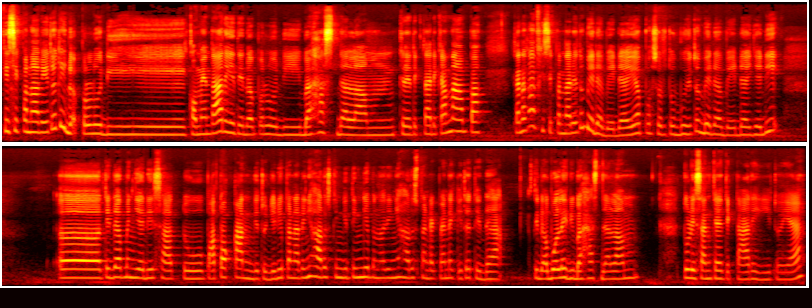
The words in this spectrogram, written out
fisik penari itu tidak perlu dikomentari, tidak perlu dibahas dalam kritik tari. Karena apa? Karena kan fisik penari itu beda-beda ya, postur tubuh itu beda-beda. Jadi uh, tidak menjadi satu patokan gitu. Jadi penarinya harus tinggi-tinggi, penarinya harus pendek-pendek itu tidak tidak boleh dibahas dalam tulisan kritik tari gitu ya.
